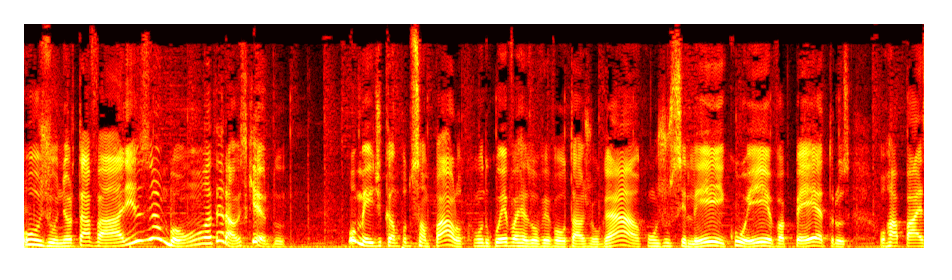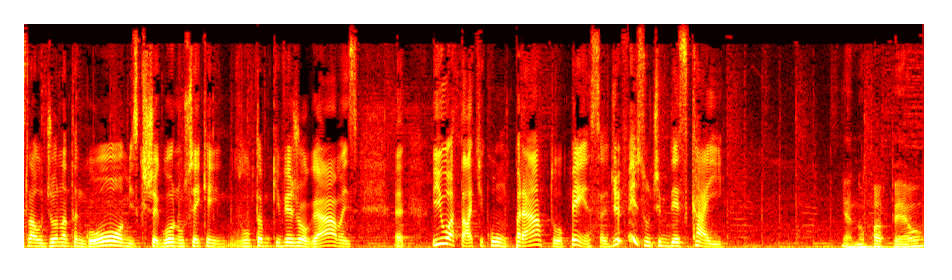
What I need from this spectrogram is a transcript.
O Júnior Tavares é um bom lateral esquerdo. O meio de campo do São Paulo, quando o Cueva resolver voltar a jogar, com o Jusilei, Cueva, Petros, o rapaz lá, o Jonathan Gomes, que chegou, não sei quem, não temos que ver jogar, mas. é, e o ataque com o prato, pensa, é difícil um time desse cair. É, no papel,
